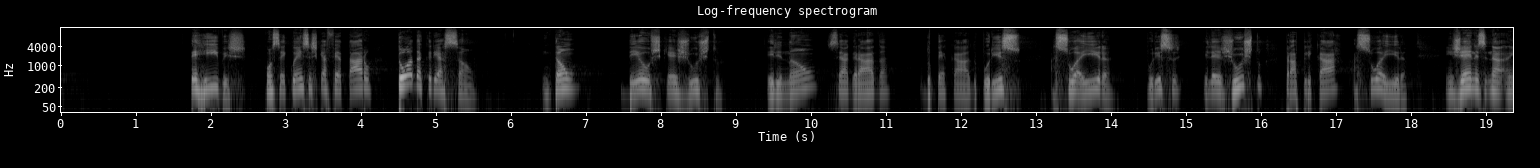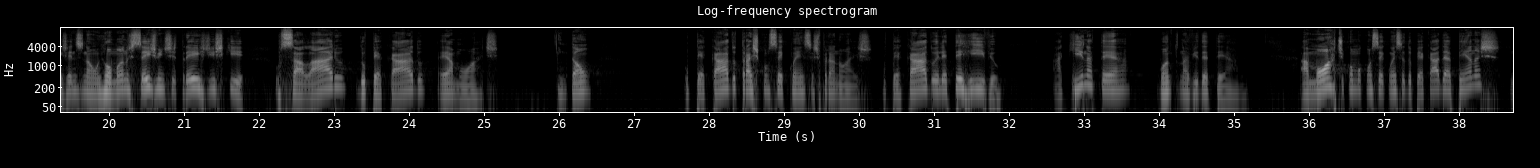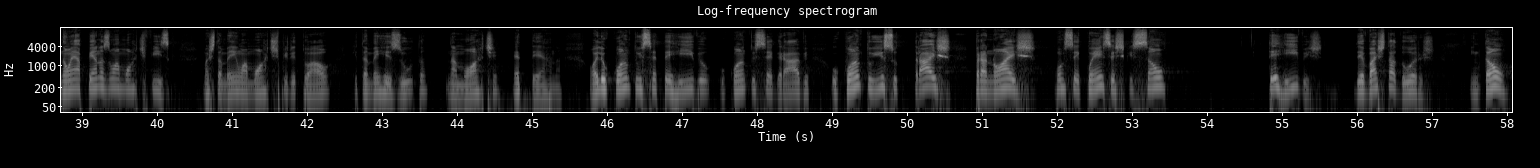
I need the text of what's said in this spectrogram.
terríveis, consequências que afetaram toda a criação. Então, Deus, que é justo, ele não se agrada do pecado. Por isso, a sua ira, por isso ele é justo para aplicar a sua ira. Em Gênesis, não, em Gênesis não, em Romanos 6:23 diz que o salário do pecado é a morte. Então, o pecado traz consequências para nós. O pecado ele é terrível, aqui na terra quanto na vida eterna. A morte como consequência do pecado é apenas, não é apenas uma morte física, mas também uma morte espiritual que também resulta na morte eterna. Olha o quanto isso é terrível, o quanto isso é grave, o quanto isso traz para nós consequências que são terríveis, devastadoras. Então,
